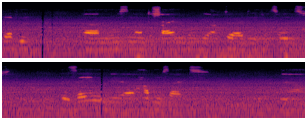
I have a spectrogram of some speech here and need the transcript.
gegriffen. Ähm, wir müssen unterscheiden, wo wir aktuell die Inflation sehen. Wir haben seit, ja,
